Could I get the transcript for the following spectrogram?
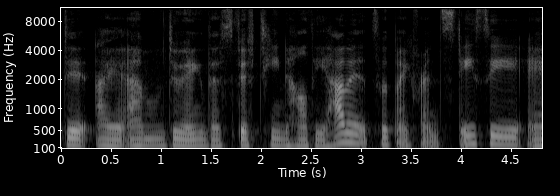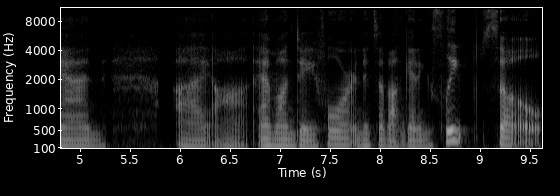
did, I am doing this 15 healthy habits with my friend Stacy and I uh, am on day four and it's about getting sleep. So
